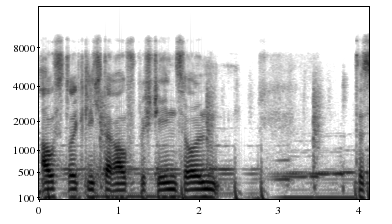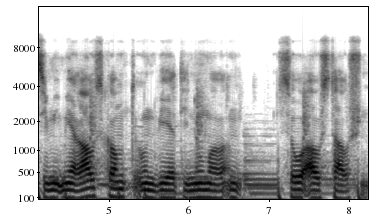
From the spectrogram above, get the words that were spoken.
ausdrücklich darauf bestehen sollen, dass sie mit mir rauskommt und wir die Nummern so austauschen.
